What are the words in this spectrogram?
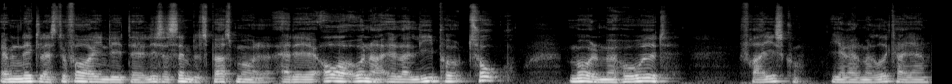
Jamen Niklas, du får egentlig et uh, lige så simpelt spørgsmål. Er det over, under eller lige på to mål med hovedet fra Isco i Real Madrid-karrieren?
